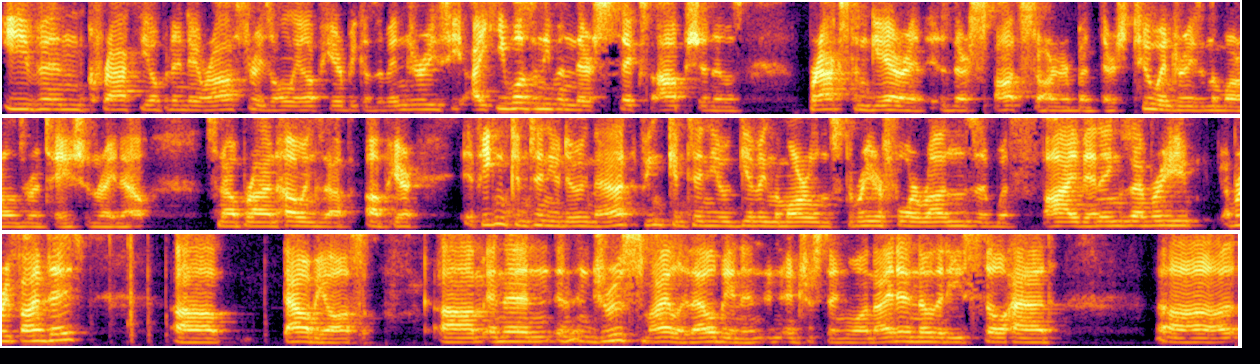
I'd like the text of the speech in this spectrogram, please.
even crack the opening day roster, he's only up here because of injuries. He I, he wasn't even their sixth option. It was Braxton Garrett is their spot starter, but there's two injuries in the Marlins rotation right now. So now Bryan Hoeing's up up here. If he can continue doing that, if he can continue giving the Marlins three or four runs with five innings every every five days, uh, that would be awesome. Um, and then and then Drew Smyly, that'll be an, an, interesting one. I didn't know that he still had uh,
